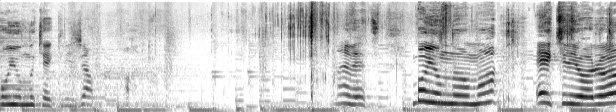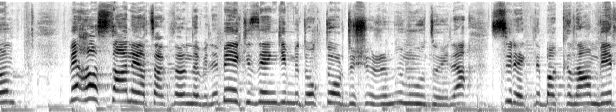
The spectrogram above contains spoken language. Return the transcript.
boyunluk ekleyeceğim. Ah. Evet, boyunluğumu ekliyorum. Ve hastane yataklarında bile belki zengin bir doktor düşürürüm umuduyla sürekli bakılan bir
